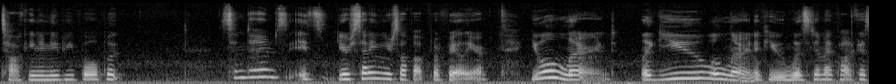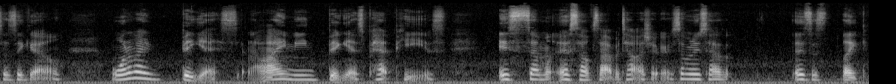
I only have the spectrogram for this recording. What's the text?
talking to new people, but sometimes it's you're setting yourself up for failure. You will learn. Like you will learn if you listen to my podcast as I go. One of my biggest, and I mean biggest pet peeves is someone a self sabotager. Someone who says is this, like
